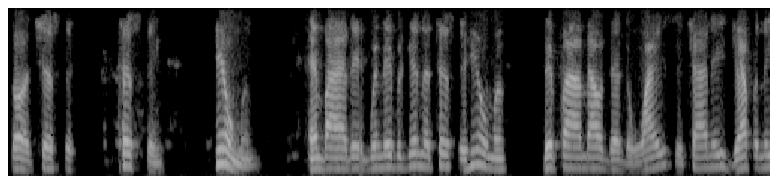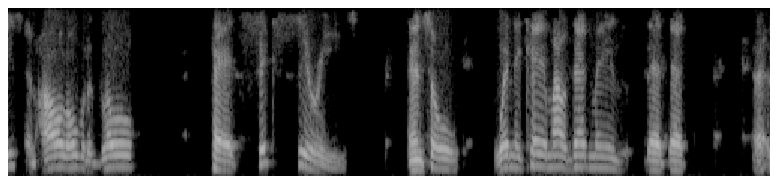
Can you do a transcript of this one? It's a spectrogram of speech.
started testing humans. And by the, when they begin to test the humans, they found out that the whites, the Chinese, Japanese, and all over the globe had six series. And so when they came out, that means that that uh,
